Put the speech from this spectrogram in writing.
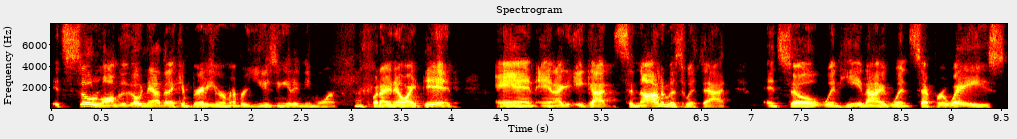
it's so long ago now that I can barely remember using it anymore, but I know I did, and and I, it got synonymous with that. And so when he and I went separate ways,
